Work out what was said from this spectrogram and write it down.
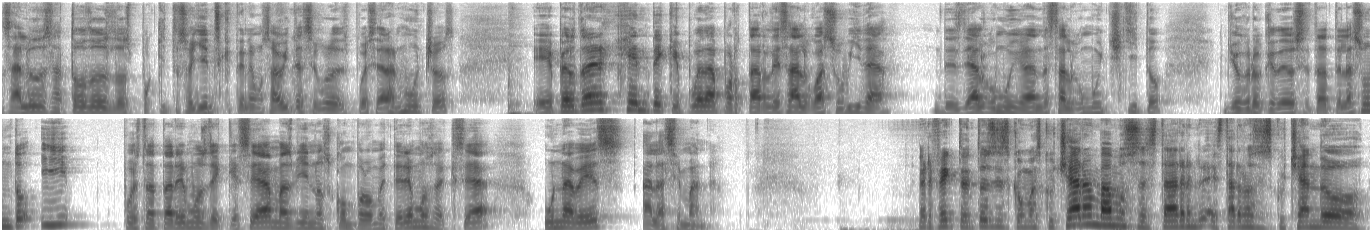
Saludos a todos los poquitos oyentes que tenemos ahorita, seguro después serán muchos. Eh, pero traer gente que pueda aportarles algo a su vida, desde algo muy grande hasta algo muy chiquito, yo creo que de eso se trata el asunto. Y pues trataremos de que sea, más bien nos comprometeremos a que sea una vez a la semana. Perfecto, entonces como escucharon, vamos a estar estarnos escuchando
